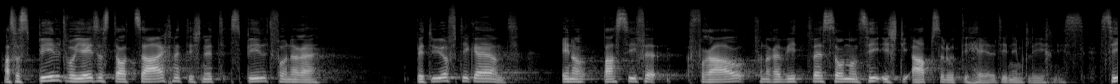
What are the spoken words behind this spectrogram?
Also das Bild, wo Jesus da zeichnet, ist nicht das Bild von einer bedürftigen und einer passiven Frau, von einer Witwe, sondern sie ist die absolute Heldin im Gleichnis. Sie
